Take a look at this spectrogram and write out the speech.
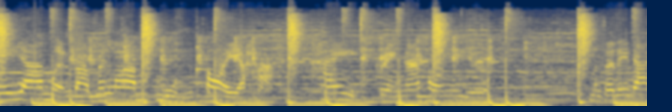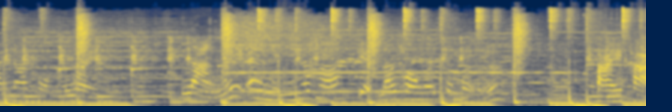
ยายามเหมือนแบบเวลาหมุนต่อยอะค่ะ ให้เกรงหน้าท้องเยอะๆมันจะได้ได้หน้าท้องด้วย หลังไม่แอนอย่างนี้นะคะ เก็บหน้าท้องไว้เสมอ ไปค่ะ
